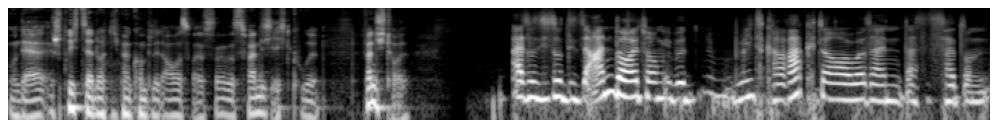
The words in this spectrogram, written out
und er spricht es ja doch nicht mal komplett aus, weißt du? Das fand ich echt cool. Fand ich toll also so diese Andeutung über Reeds Charakter, über sein, dass es halt so ein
